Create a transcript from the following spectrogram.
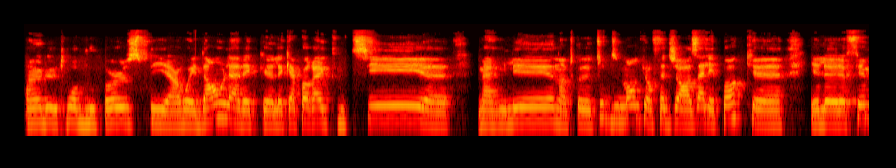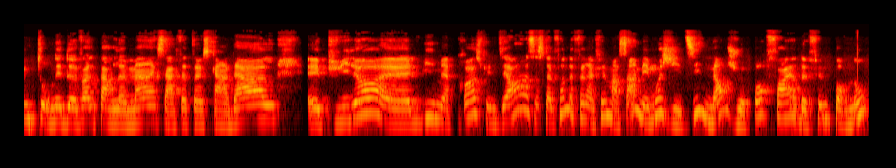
1, 2, 3 bloopers, puis un ouais donc, là, avec euh, le caporal Cloutier, Marilyn, en tout cas, tout du monde qui ont fait jaser à l'époque. Il y a le, le film tourné devant le Parlement, que ça a fait un scandale. Et puis là, lui, il m'approche, puis il me dit Ah, ça serait le fun de faire un film ensemble. Mais moi, j'ai dit Non, je veux pas faire de film porno.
